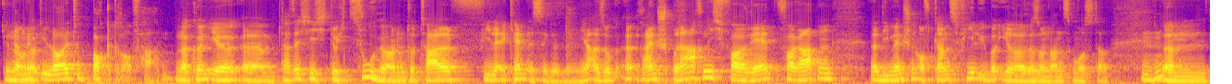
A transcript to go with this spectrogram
Genau, damit die Leute Bock drauf haben. Und da könnt ihr äh, tatsächlich durch Zuhören total viele Erkenntnisse gewinnen. Ja? Also äh, rein sprachlich verrät, verraten äh, die Menschen oft ganz viel über ihre Resonanzmuster. Mhm. Ähm,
